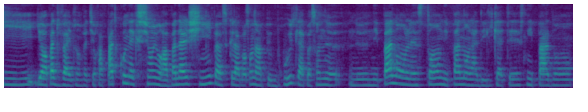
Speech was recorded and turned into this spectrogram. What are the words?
il n'y aura pas de vibes en fait, il n'y aura pas de connexion, il n'y aura pas d'alchimie parce que la personne est un peu brute, la personne n'est ne, pas dans l'instant, n'est pas dans la délicatesse, n'est pas dans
